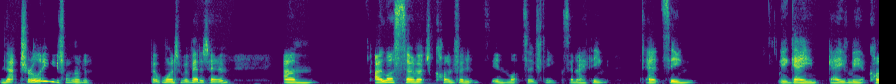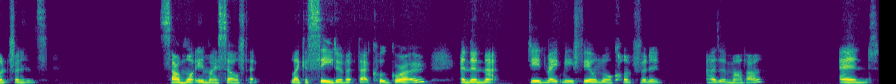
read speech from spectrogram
naturally, if I want to, but want of a better term, um, I lost so much confidence in lots of things, and I think dancing again gave me a confidence, somewhat in myself that, like a seed of it that could grow, and then that did make me feel more confident as a mother, and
